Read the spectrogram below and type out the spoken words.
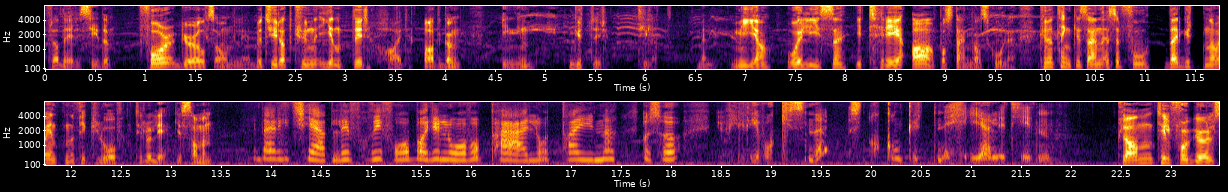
fra deres side. For Girls Only betyr at kun jenter har adgang. Ingen gutter tillatt. Men Mia og Elise i 3A på Steindal skole kunne tenke seg en SFO der guttene og jentene fikk lov til å leke sammen. Det er litt kjedelig, for vi får bare lov å perle og tegne. Og så vil de voksne snakke om guttene hele tiden. Planen til For Girls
